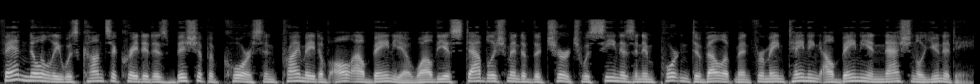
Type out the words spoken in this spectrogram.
Fan Noli was consecrated as Bishop of Korçë and Primate of all Albania while the establishment of the church was seen as an important development for maintaining Albanian national unity.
